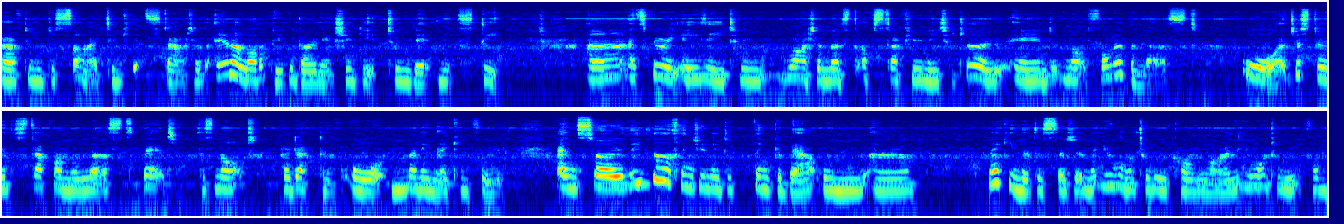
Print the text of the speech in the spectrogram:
after you decide to get started. And a lot of people don't actually get to that next step. Uh, it's very easy to write a list of stuff you need to do and not follow the list, or just do the stuff on the list that is not productive or money making for you. And so these are the things you need to think about when you are making the decision that you want to work online, that you want to work from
